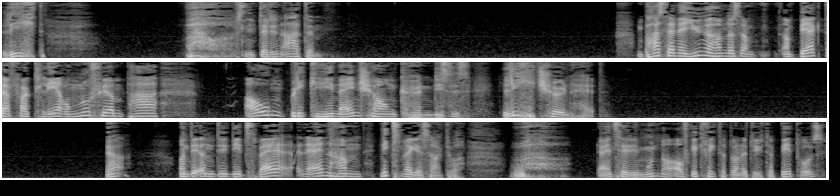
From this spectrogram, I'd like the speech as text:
Licht. Wow, es nimmt dir den Atem. Ein paar seiner Jünger haben das am, am Berg der Verklärung nur für ein paar Augenblicke hineinschauen können, dieses Lichtschönheit. Ja. Und die, und die, die zwei, einen haben nichts mehr gesagt, aber wow. Der Einzige, der den Mund noch aufgekriegt hat, war natürlich der Petrus.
